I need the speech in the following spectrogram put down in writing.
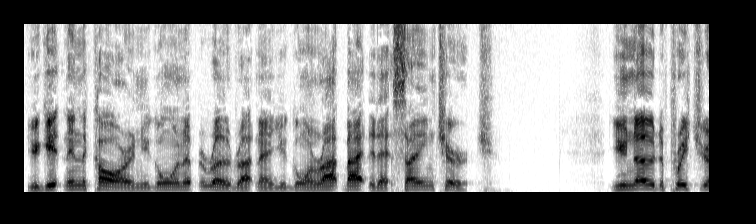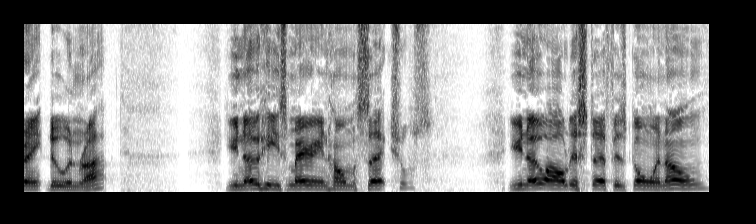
You're getting in the car and you're going up the road right now. You're going right back to that same church. You know the preacher ain't doing right. You know he's marrying homosexuals. You know all this stuff is going on.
